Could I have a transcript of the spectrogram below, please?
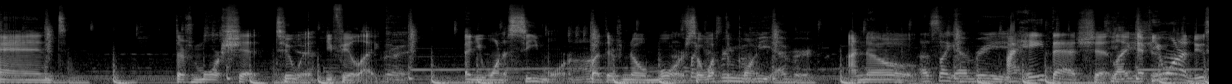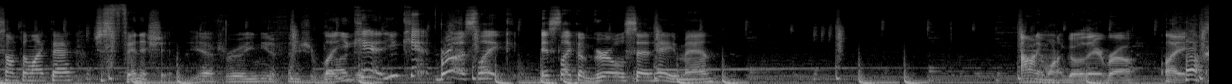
and there's more shit to it you feel like Right. and you want to see more, uh-huh. but there's no more. That's so like what's the point? ever. I know. That's like every. I hate that shit. TV like if you want to do something like that, just finish it. yeah, for real. You need to finish your. Like you can't, you can't, bro. It's like it's like a girl said, "Hey, man." I don't even want to go there, bro. Like,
